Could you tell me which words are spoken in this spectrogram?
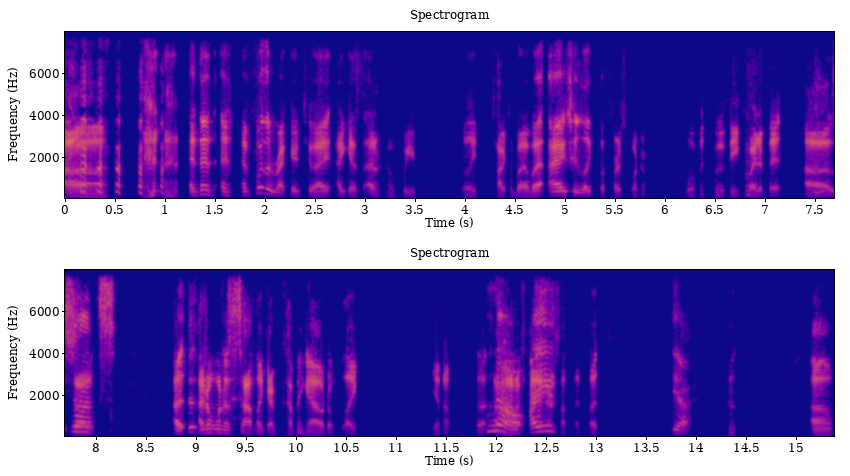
uh, and then and, and for the record too, I, I guess I don't know if we really talked about it, but I actually like the first Wonder Woman movie quite a bit. Uh, so That's I, I don't want to sound like I'm coming out of like, you know, uh, I'm No, not a fan or I- something, but yeah. um,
